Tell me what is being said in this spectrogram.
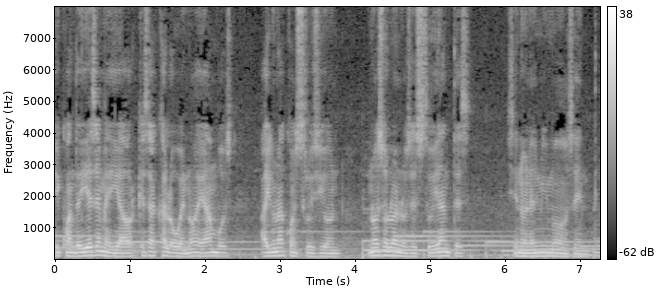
y cuando hay ese mediador que saca lo bueno de ambos, hay una construcción no solo en los estudiantes, sino en el mismo docente.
